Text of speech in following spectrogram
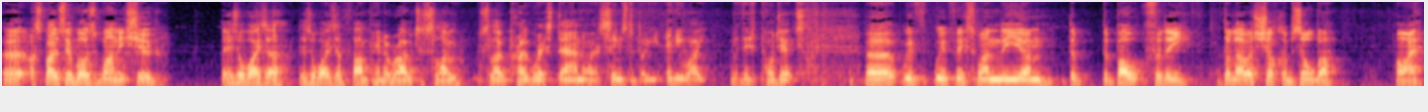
Uh, I suppose there was one issue there's always a there's always a bump in the road to slow slow progress down, or it seems to be anyway with this project. Uh, with with this one, the um the the bolt for the the lower shock absorber eye,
